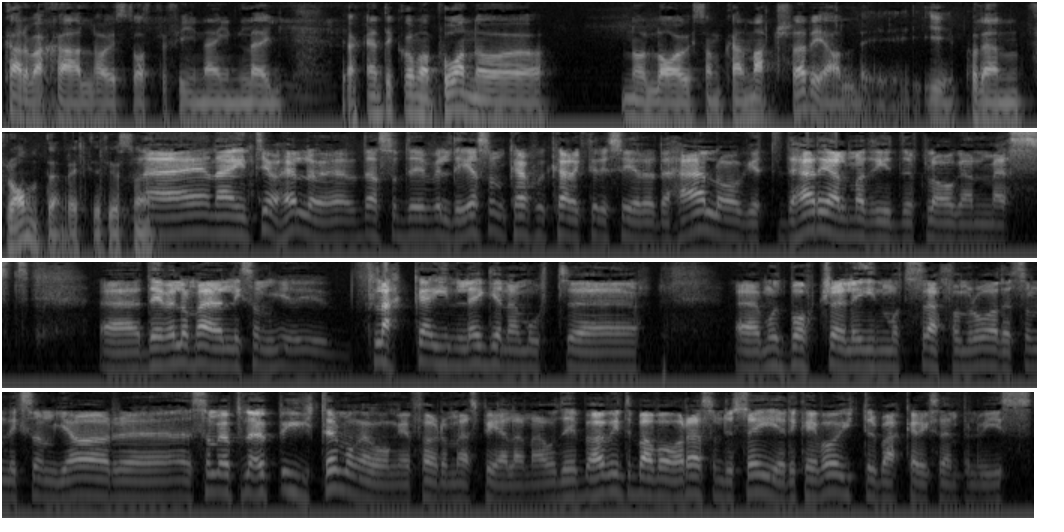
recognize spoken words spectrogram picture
Carvajal har ju stått för fina inlägg. Jag kan inte komma på något något lag som kan matcha Real i, på den fronten riktigt just nu. Nej, nej, inte jag heller. Alltså, det är väl det som kanske karaktäriserar det här laget, det här Real Madrid-upplagan mest. Eh, det är väl de här liksom eh, flacka inläggen mot eh, mot bortre eller in mot straffområdet som liksom gör som öppnar upp ytor många gånger för de här spelarna och det behöver inte bara vara som du säger. Det kan ju vara ytterbackar exempelvis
